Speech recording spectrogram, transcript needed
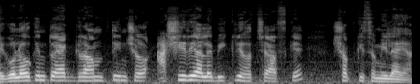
এগুলোও কিন্তু এক গ্রাম তিনশো আশি রিয়ালে বিক্রি হচ্ছে আজকে সব কিছু মিলাইয়া।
